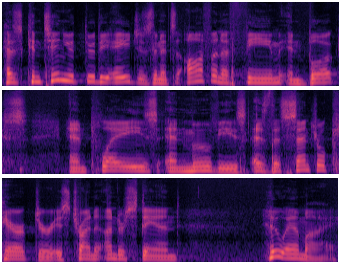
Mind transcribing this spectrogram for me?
has continued through the ages, and it's often a theme in books and plays and movies as the central character is trying to understand who am I?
